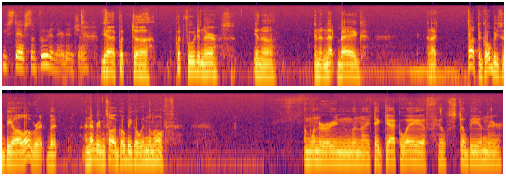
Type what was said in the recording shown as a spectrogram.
You stashed some food in there, didn't you? Yeah, I put uh, put food in there in a in a net bag, and I thought the gobies would be all over it, but I never even saw a goby go in the mouth. I'm wondering when I take Jack away if he'll still be in there,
